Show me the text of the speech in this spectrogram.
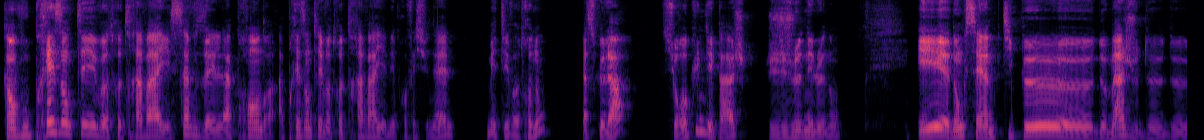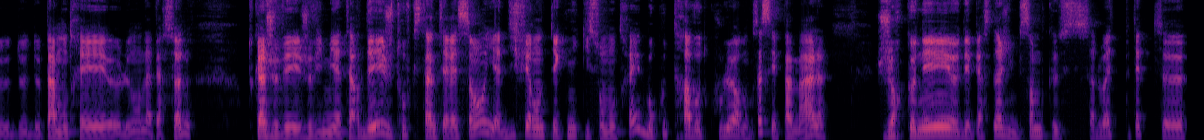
Quand vous présentez votre travail, et ça vous allez l'apprendre à présenter votre travail à des professionnels, mettez votre nom. Parce que là, sur aucune des pages, je n'ai le nom. Et donc, c'est un petit peu euh, dommage de ne de, de, pas montrer euh, le nom de la personne. En tout cas, je vais, je m'y attarder. Je trouve que c'est intéressant. Il y a différentes techniques qui sont montrées, beaucoup de travaux de couleurs, donc ça, c'est pas mal. Je reconnais euh, des personnages, il me semble que ça doit être peut-être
